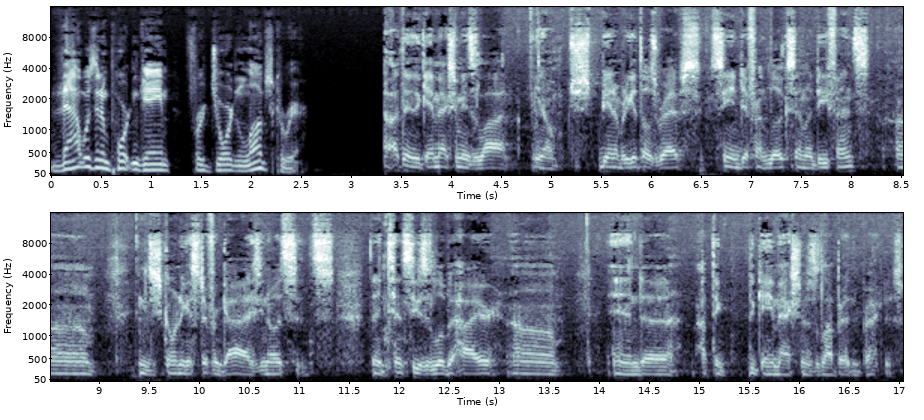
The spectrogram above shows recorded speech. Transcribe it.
that was an important game for Jordan Love's career. I think the game actually means a lot. You know, just being able to get those reps, seeing different looks in the defense, um, and just going against different guys. You know, it's, it's the intensity is a little bit higher, um, and uh, I think the game action is a lot better than practice.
